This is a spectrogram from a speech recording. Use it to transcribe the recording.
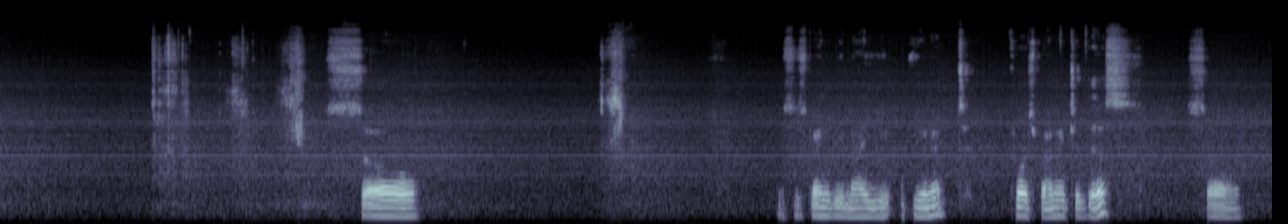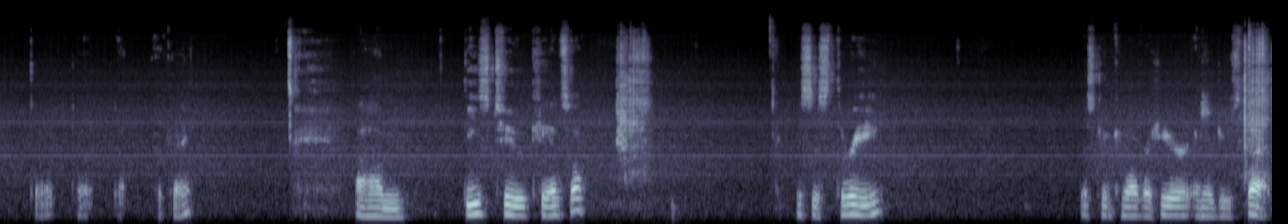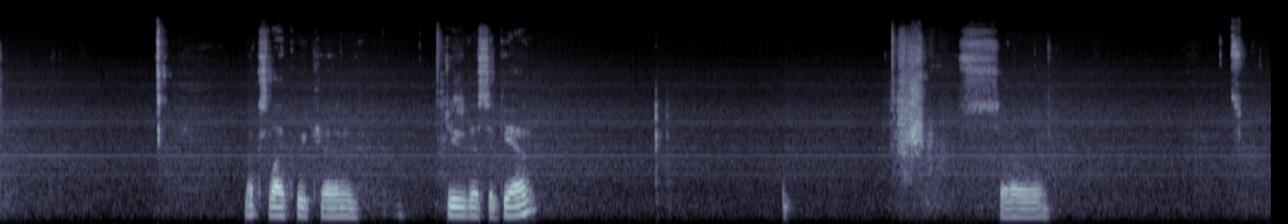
So this is going to be my unit corresponding to this. So, okay. Um, these two cancel. This is 3. This can come over here and reduce that. Looks like we can do this again. So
